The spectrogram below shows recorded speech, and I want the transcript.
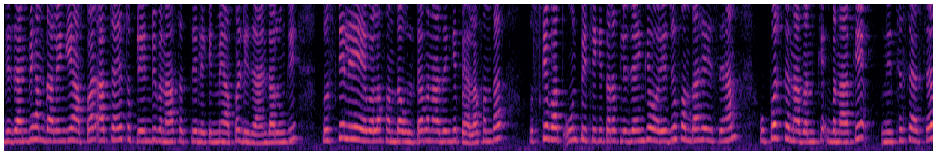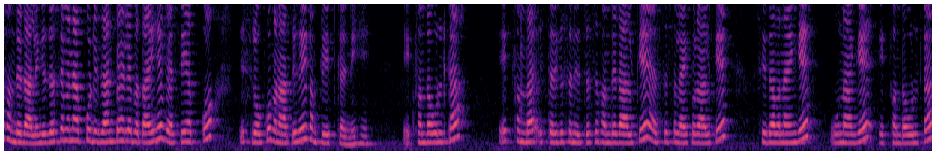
डिज़ाइन भी हम डालेंगे यहाँ पर। आप चाहे तो प्लेन भी बना सकते हैं, लेकिन मैं यहाँ पर डिज़ाइन डालूँगी। तो उसके लिए ये वाला फंदा उल्टा बना देंगे, पहला फंदा। उसके बाद ऊन पीछे की तरफ़ ले जाएँगे और ये जो फंदा है इसे हम ऊपर से ना बन के, बना के नीचे से ऐसे फंदे डालेंगे। जैसे मैंने आपको डिज़ाइन पहले बताई है, वैसे ही आपको इस रो को बनाते हुए कंप्लीट करनी है। एक फंदा उल्टा, एक फंदा इस तरीके से नीचे से फंदे डाल के, ऐसे सिलाई को डाल के सीधा बनाएँगे। ऊन आगे, एक फंदा उल्टा,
